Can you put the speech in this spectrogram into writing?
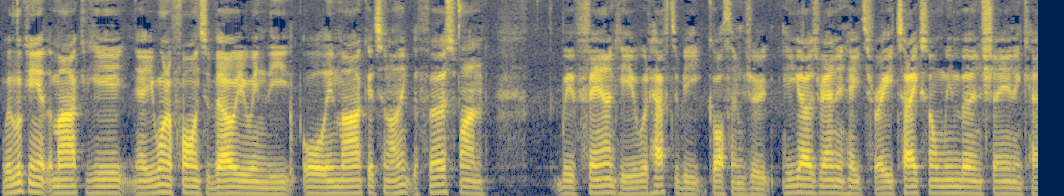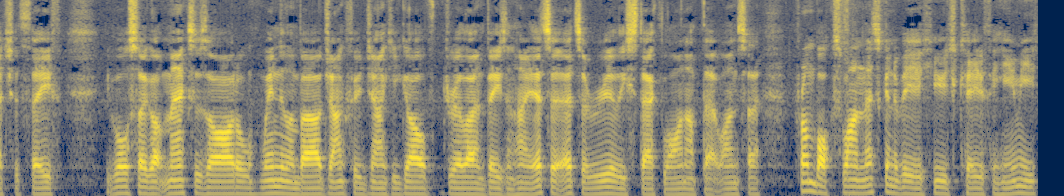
we're looking at the market here. Now you want to find some value in the all-in markets, and I think the first one we've found here would have to be Gotham Duke. He goes around in Heat 3, takes on Winburn Sheen and Catch a Thief. You've also got Max's Idol, Wendell and Bar, Junk Food Junkie, Golf, Driller, and Bees and Hay. That's a, that's a really stacked lineup, that one. So from box one, that's going to be a huge key for him. He,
